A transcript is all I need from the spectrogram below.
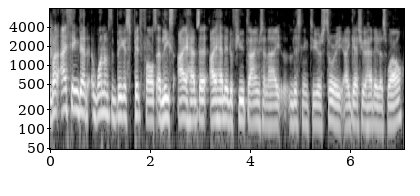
but I think that one of the biggest pitfalls, at least I had that, I had it a few times, and I listening to your story, I guess you had it as well.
